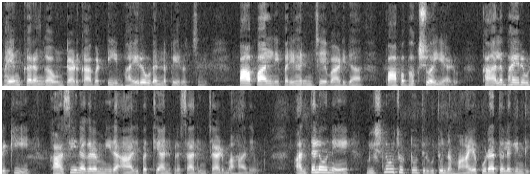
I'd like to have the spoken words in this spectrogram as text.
భయంకరంగా ఉంటాడు కాబట్టి భైరవుడన్న పేరొచ్చింది. పాపాల్ని పరిహరించేవాడిగా పాపభక్షు అయ్యాడు. కాలభైరవుడికి కాశీనగరం మీద ఆధిపత్యాన్ని ప్రసాదించాడు మహాదేవుడు. అంతలోనే విష్ణువు చుట్టూ తిరుగుతున్న మాయ కూడా తొలగింది.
